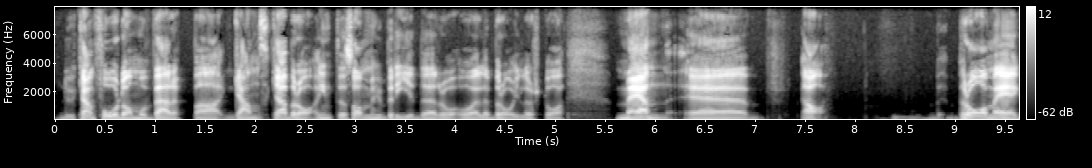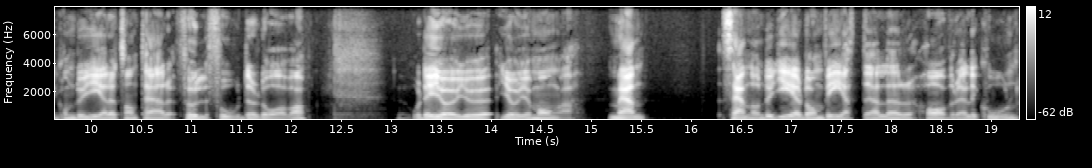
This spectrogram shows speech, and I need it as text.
du kan få dem att värpa ganska bra. Inte som hybrider och, och, eller broilers då. Men, eh, ja, bra med ägg om du ger ett sånt här fullfoder då. va. Och det gör ju, gör ju många. Men sen om du ger dem vete eller havre eller korn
